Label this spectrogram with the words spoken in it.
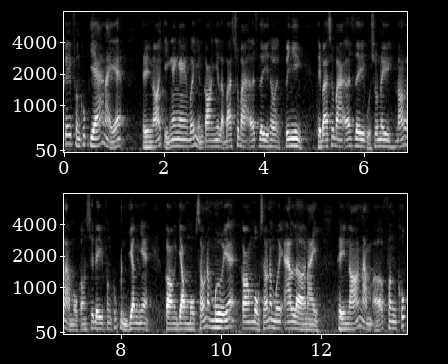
cái phân khúc giá này á, thì nó chỉ ngang ngang với những con như là 3 số 3 SD thôi. Tuy nhiên, thì 3 số 3 SD của Sony nó là một con CD phân khúc bình dân nha. Còn dòng 1650 á, con 1650 AL này thì nó nằm ở phân khúc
